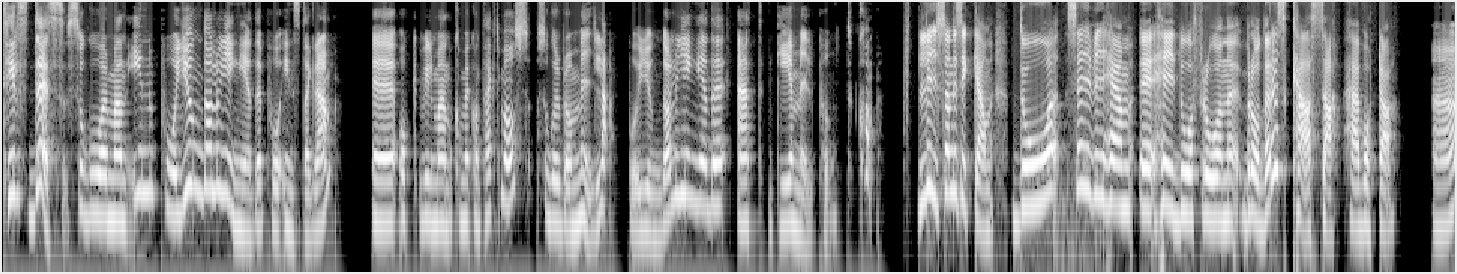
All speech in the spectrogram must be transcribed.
Tills dess så går man in på Ljungdahl och Ginghede på Instagram. Eh, och vill man komma i kontakt med oss så går det bra att mejla på ljungdahlochginghede@gmail.com. Lysande Sickan. Då säger vi hem eh, hej då från Broddares casa här borta. Ja,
